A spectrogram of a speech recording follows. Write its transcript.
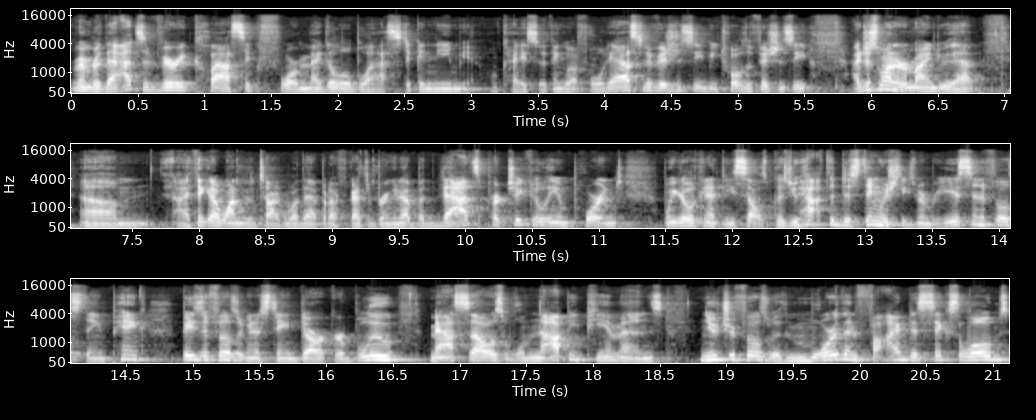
remember that's a very classic for megaloblastic anemia. Okay, so think about folic acid deficiency, B12 deficiency. I just want to remind you that. Um, I think I wanted to talk about that, but I forgot to bring it up. But that's particularly important when you're looking at these cells because you have to distinguish these. Remember, eosinophils stain pink, basophils are going to stain darker blue. Mast cells will not be PMNs. Neutrophils with more than five to six lobes,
